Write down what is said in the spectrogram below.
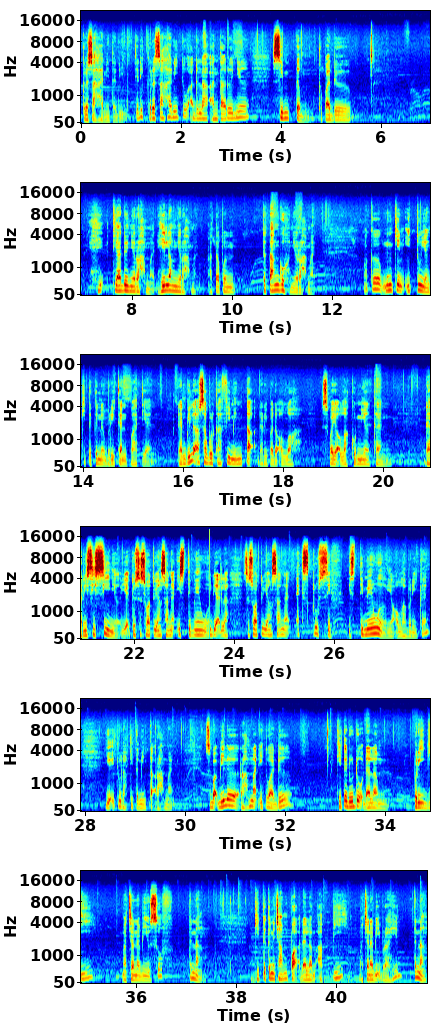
keresahan ni tadi. Jadi keresahan itu adalah antaranya simptom kepada tiadanya rahmat, hilangnya rahmat ataupun tertangguhnya rahmat. Maka mungkin itu yang kita kena berikan perhatian. Dan bila Ashabul Kahfi minta daripada Allah supaya Allah kurniakan dari sisinya iaitu sesuatu yang sangat istimewa. Dia adalah sesuatu yang sangat eksklusif, istimewa yang Allah berikan iaitulah kita minta rahmat. Sebab bila rahmat itu ada, kita duduk dalam perigi macam Nabi Yusuf, tenang. Kita kena campak dalam api macam Nabi Ibrahim, tenang.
